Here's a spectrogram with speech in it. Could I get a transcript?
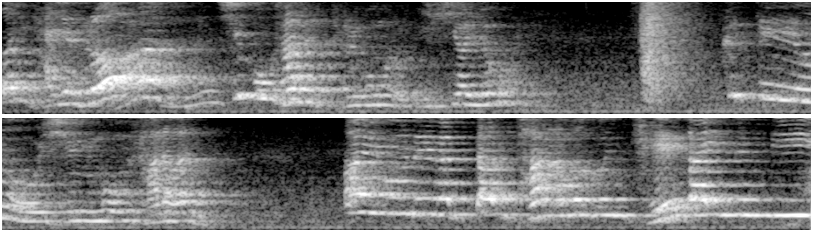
어디 달려들어 아, 신봉사를 하니 그때요 신봉사는 아이고 내가 딸 팔아먹은 죄가 있는디.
